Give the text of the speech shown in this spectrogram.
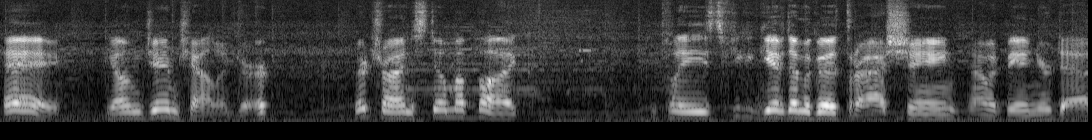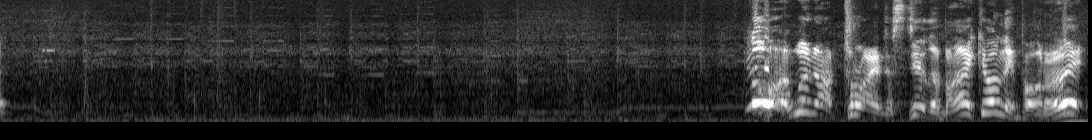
Hey, young gym challenger. They're trying to steal my bike. Please, if you could give them a good thrashing, I would be in your debt. No, we're not trying to steal the bike, only borrow it.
